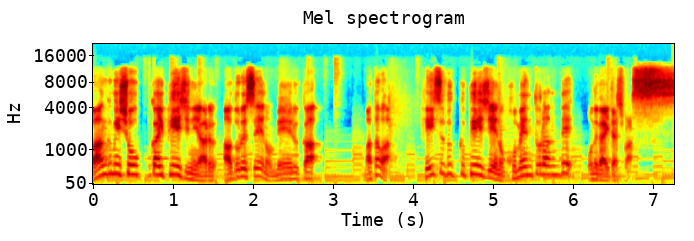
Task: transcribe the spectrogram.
番組紹介ページにあるアドレスへのメールか、または Facebook ページへのコメント欄でお願いいたします。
